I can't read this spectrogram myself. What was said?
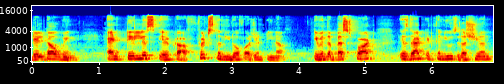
delta wing and tailless aircraft fits the need of Argentina. Even the best part is that it can use Russian,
